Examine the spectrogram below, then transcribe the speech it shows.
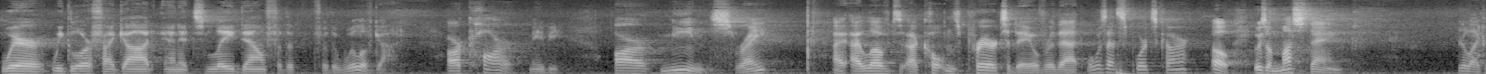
where we glorify God and it's laid down for the, for the will of God. Our car, maybe. Our means, right? I, I loved uh, Colton's prayer today over that. What was that sports car? Oh, it was a Mustang. You're like,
